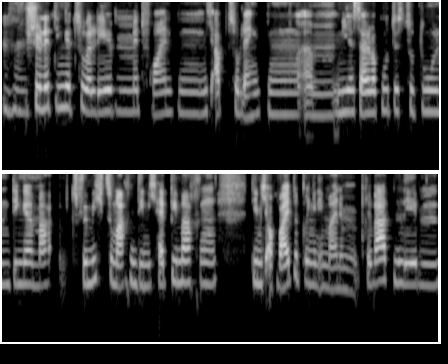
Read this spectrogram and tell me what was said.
mhm. schöne Dinge zu erleben mit Freunden, mich abzulenken, ähm, mir selber Gutes zu tun, Dinge für mich zu machen, die mich happy machen, die mich auch weiterbringen in meinem privaten Leben.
